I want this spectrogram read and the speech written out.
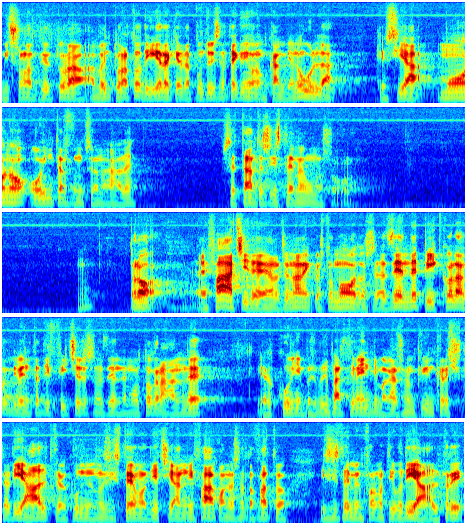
mi sono addirittura avventurato a dire che dal punto di vista tecnico non cambia nulla che sia mono o interfunzionale, se tanto il sistema è uno solo. Mm? Però è facile ragionare in questo modo, se l'azienda è piccola diventa difficile se l'azienda è molto grande e alcuni dipartimenti magari sono più in crescita di altri, alcuni non esistevano dieci anni fa quando è stato fatto il sistema informativo di altri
